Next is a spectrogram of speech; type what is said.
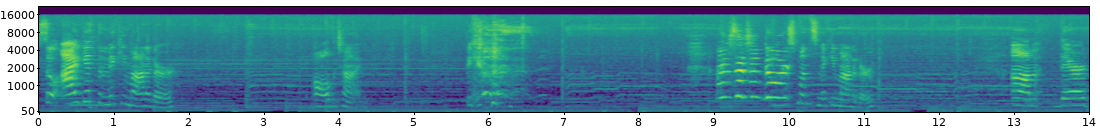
So I get the Mickey monitor all the time because I'm such a dork. This month's Mickey monitor. Um, they're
